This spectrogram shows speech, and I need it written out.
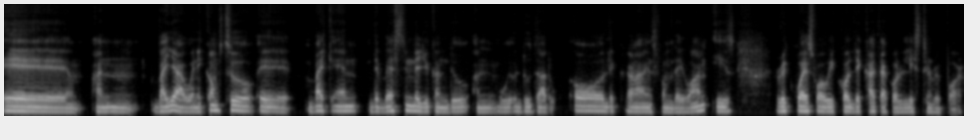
Uh, and but yeah, when it comes to a backend, the best thing that you can do, and we do that all the clients from day one, is request what we call the category listing report.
